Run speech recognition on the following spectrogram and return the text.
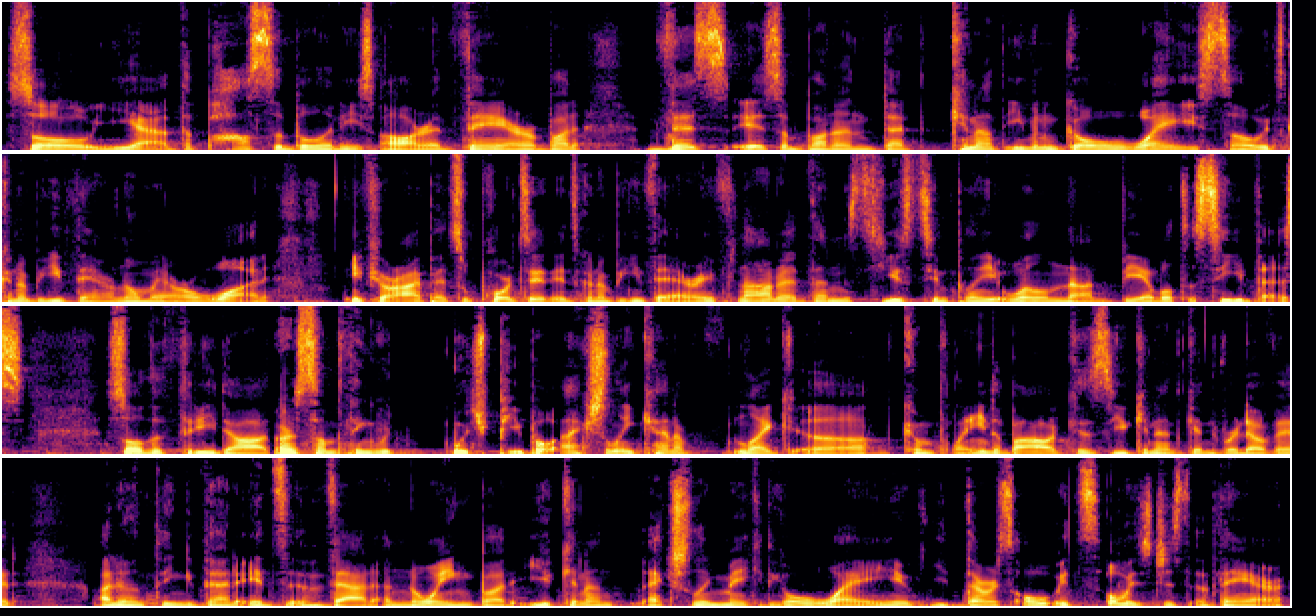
So yeah, the possibilities are there, but this is a button that cannot even go away. So it's going to be there no matter what. If your iPad supports it, it's going to be there. If not, then you simply will not be able to see this. So the three dots are something which, which people actually kind of like uh, complained about because you cannot get rid of it. I don't think that it's that annoying, but you cannot actually make it go away. You, there is, it's always just there.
